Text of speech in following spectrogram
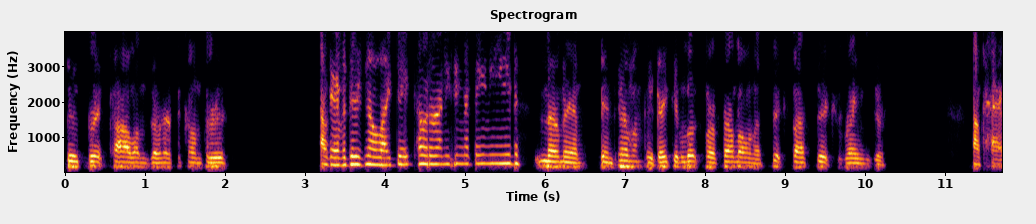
big brick columns that have to come through. Okay, but there's no like gate code or anything that they need? No, ma'am. And tell them that they can look for a fellow on a six by six Ranger. Okay.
